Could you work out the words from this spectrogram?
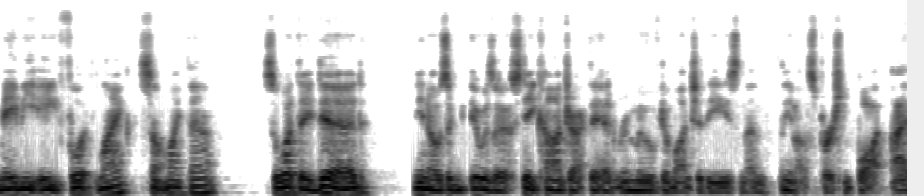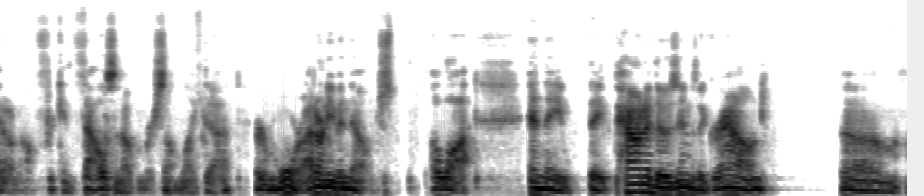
maybe eight foot length, something like that. So what they did, you know, it was a it was a state contract. They had removed a bunch of these, and then you know this person bought I don't know, freaking thousand of them or something like that, or more. I don't even know, just a lot. And they they pounded those into the ground. Um,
